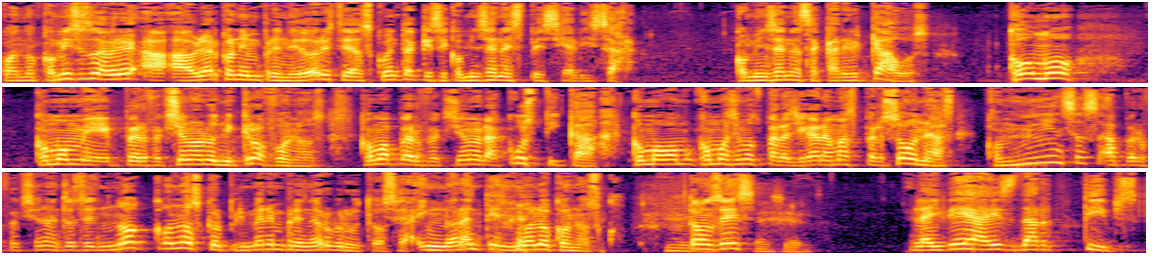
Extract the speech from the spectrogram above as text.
Cuando comienzas a, ver- a hablar con emprendedores, te das cuenta que se comienzan a especializar. Comienzan a sacar el caos. ¿Cómo, cómo me perfecciono los micrófonos? ¿Cómo perfecciono la acústica? ¿Cómo, ¿Cómo hacemos para llegar a más personas? Comienzas a perfeccionar. Entonces, no conozco el primer emprendedor bruto. O sea, ignorante no lo conozco. Entonces, Es cierto. la idea es dar tips.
